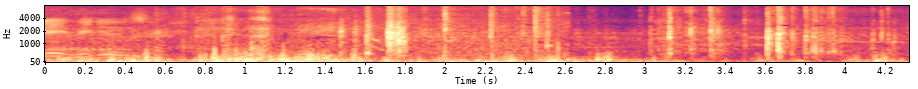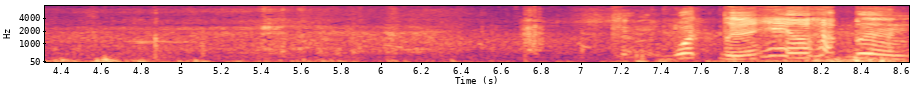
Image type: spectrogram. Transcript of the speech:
Gay videos. What the hell happened?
